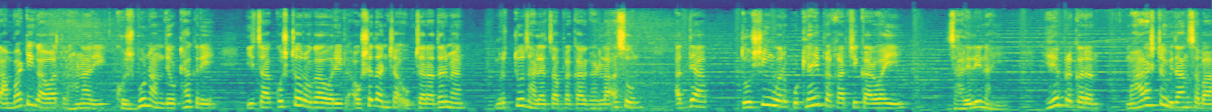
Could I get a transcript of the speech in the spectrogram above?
तांबाटी गावात राहणारी खुशबू नामदेव ठाकरे हिचा कुष्ठरोगावरील औषधांच्या उपचारादरम्यान मृत्यू झाल्याचा प्रकार घडला असून अद्याप दोषींवर कुठल्याही प्रकारची कारवाई झालेली नाही. हे प्रकरण महाराष्ट्र विधानसभा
